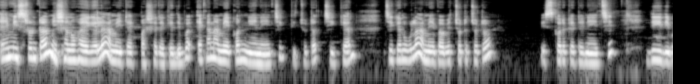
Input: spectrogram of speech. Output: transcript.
এই মিশ্রণটা মিশানো হয়ে গেলে আমি এটা এক পাশে রেখে দিব। এখানে আমি এখন নিয়ে নিয়েছি কিছুটা চিকেন। চিকেনগুলো আমি এভাবে ছোট ছোট পিস করে কেটে নিয়েছি। দিয়ে দিব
